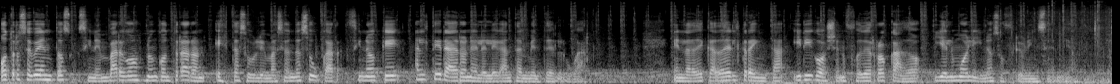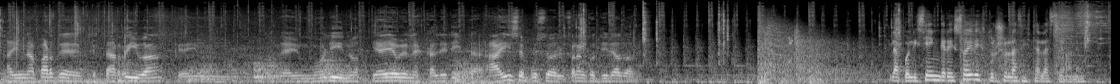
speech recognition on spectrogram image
Otros eventos, sin embargo, no encontraron esta sublimación de azúcar, sino que alteraron el elegante ambiente del lugar. En la década del 30, Irigoyen fue derrocado y el molino sufrió un incendio. Hay una parte que está arriba, que hay un, donde hay un molino, y ahí había una escalerita. Ahí se puso el francotirador. La policía ingresó y destruyó las instalaciones.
